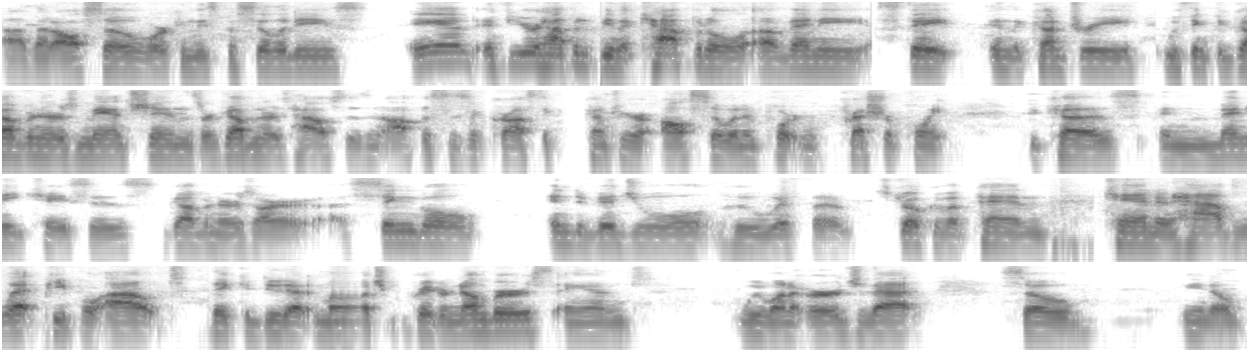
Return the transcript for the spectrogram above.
uh, that also work in these facilities. And if you happen to be in the capital of any state in the country, we think the governor's mansions or governor's houses and offices across the country are also an important pressure point because in many cases, governors are a single individual who, with a stroke of a pen, can and have let people out. They could do that in much greater numbers, and we want to urge that. So, you know,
